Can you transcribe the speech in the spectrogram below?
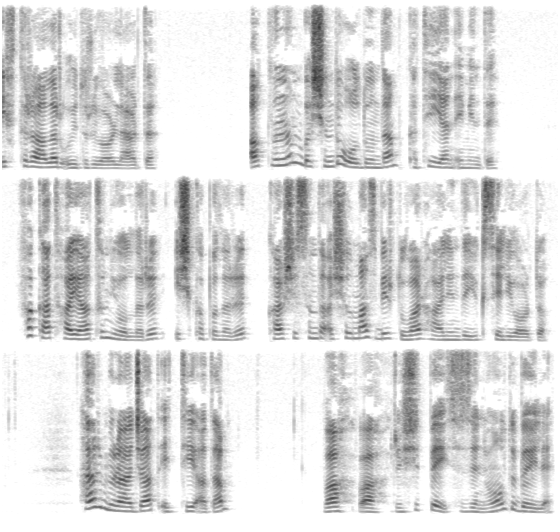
iftiralar uyduruyorlardı. Aklının başında olduğundan katiyen emindi. Fakat hayatın yolları, iş kapıları karşısında aşılmaz bir duvar halinde yükseliyordu. Her müracaat ettiği adam, "Vah vah Reşit Bey size ne oldu böyle?"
